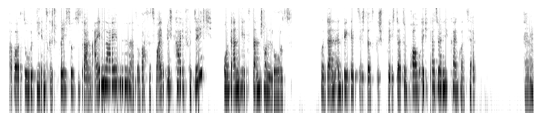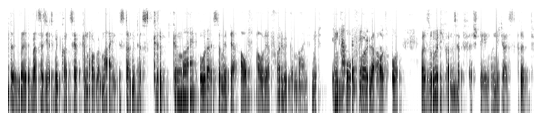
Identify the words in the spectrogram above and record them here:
aber so, die ins Gespräch sozusagen einleiten. Also was ist Weiblichkeit für dich? Und dann geht es dann schon los. Und dann entwickelt sich das Gespräch. Dazu brauche ich persönlich kein Konzept. Was ist jetzt mit Konzept genau gemeint? Ist damit das Skript gemeint oder ist damit der Aufbau der Folge gemeint? Mit Intro, glaub, Folge, Outro? Weil so würde ich Konzept verstehen und nicht als Skript.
